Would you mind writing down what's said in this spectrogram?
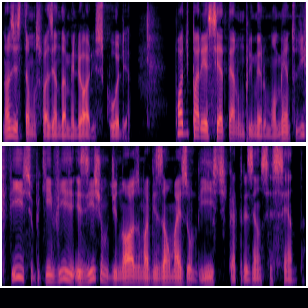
nós estamos fazendo a melhor escolha. Pode parecer até num primeiro momento difícil, porque existe de nós uma visão mais holística, 360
